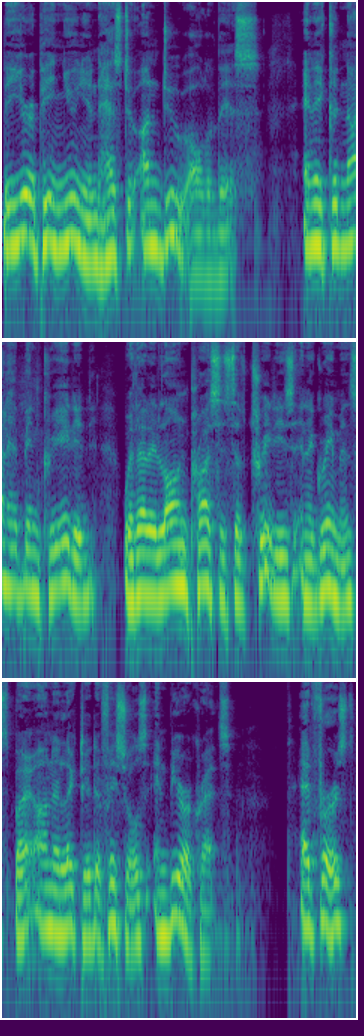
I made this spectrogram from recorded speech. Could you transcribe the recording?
The European Union has to undo all of this, and it could not have been created without a long process of treaties and agreements by unelected officials and bureaucrats. At first,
